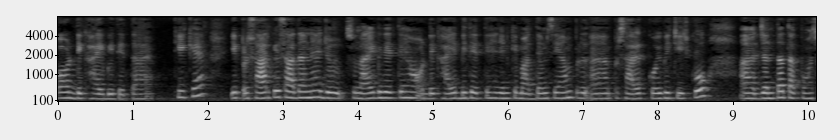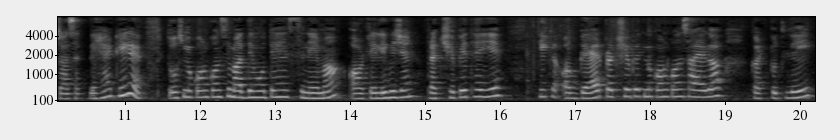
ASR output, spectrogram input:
और दिखाई भी देता है, ठीक है? ये प्रसार के साधन है जो सुनाई भी देते हैं और दिखाई भी देते हैं, जिनके माध्यम से हम प्रसारित कोई भी चीज़ को जनता तक पहुँचा सकते हैं, ठीक है? तो उसमें कौन कौन से माध्यम होते हैं? सिनेमा और टेलीविज़न, प्रक्षेपित है ये। ठीक है? और गैर प्रक्षेपित में कौन कौन सा आएगा? कठपुतली,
